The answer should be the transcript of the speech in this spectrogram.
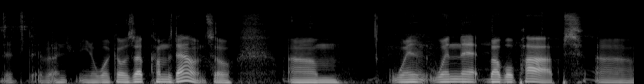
that you know what goes up comes down. So, um, when when that bubble pops, uh,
